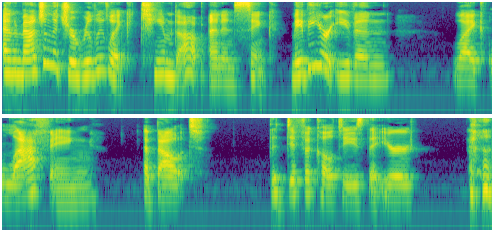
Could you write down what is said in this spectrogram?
And imagine that you're really like teamed up and in sync. Maybe you're even like laughing about the difficulties that your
